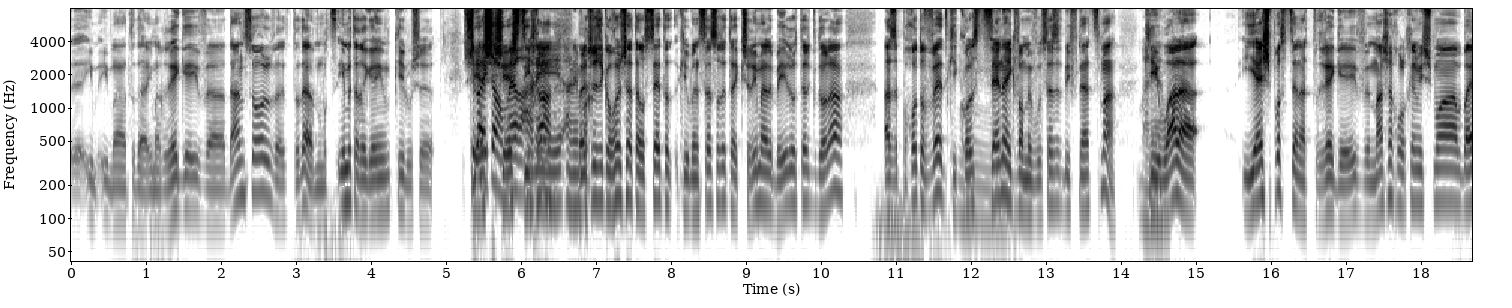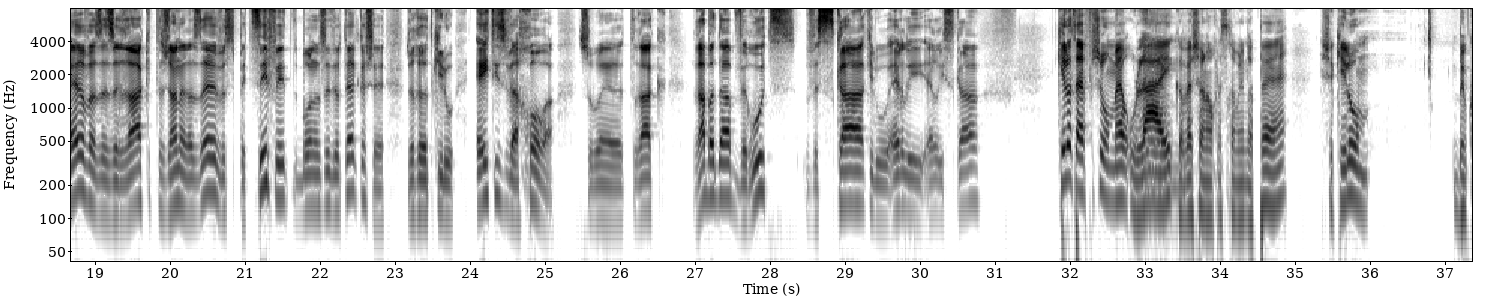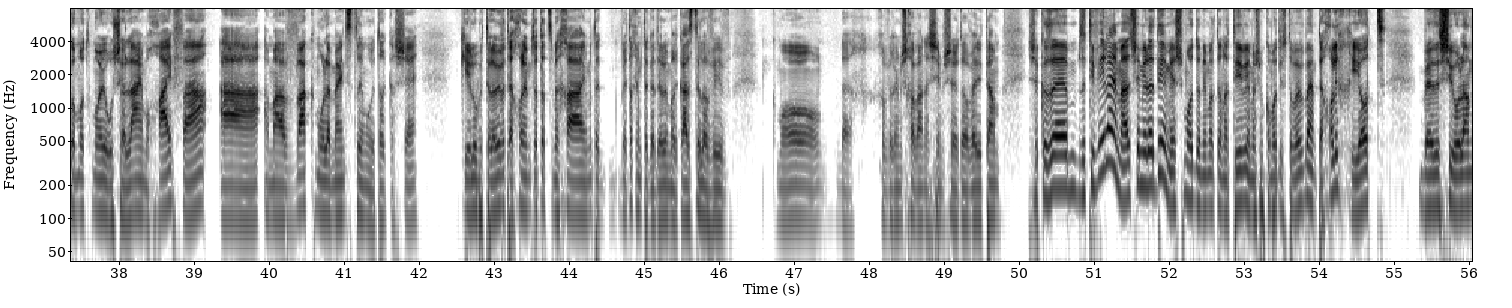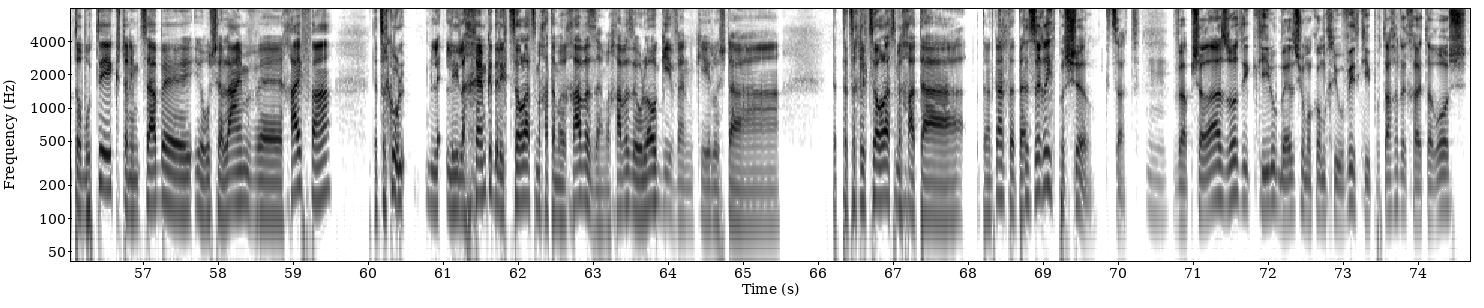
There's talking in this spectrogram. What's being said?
עם, עם ה... אתה יודע, עם הרגעי והדאנסול, ואתה יודע, מוצאים את הרגעים כאילו ש... כאילו שיש, היית שיש שיחה, אני- אני ואני חושב שככל שאתה עושה, כאילו מנסה לעשות את ההקשרים האלה בעיר יותר גדולה, אז זה פחות עובד, כי כל סצנה היא כבר מבוססת בפני עצמה. כי Mm. וואלה, יש פה סצנת רגעי, ומה שאנחנו הולכים לשמוע בערב הזה זה רק את הז'אנר הזה, וספציפית, בואו נעשה את זה יותר קשה, זה יכול להיות כאילו 80's ואחורה. זאת אומרת, רק רבדאב ורוץ וסקה, כאילו early, early סקה. כאילו אתה איפשהו אומר, אולי, מקווה שאני לא מכניס לך מילים לפה, שכאילו במקומות כמו ירושלים או חיפה, המאבק מול המיינסטרים הוא יותר קשה. כאילו בתל אביב אתה יכול למצוא את עצמך, אם אתה, בטח אם אתה גדל במרכז תל אביב, כמו, יודע, חברים שלך ואנשים שאתה עובד איתם, שכזה, זה טבעי להם מאז שהם ילדים, יש מועדונים אלטרנטיביים, יש מקומות להסתובב בהם, אתה יכול לחיות באיזשהו עולם תרבותי, כשאתה נמצא בירושלים וחיפה, אתה צריך כאילו להילחם כדי ליצור לעצמך את המרחב הזה, המרחב הזה הוא לא גיוון, כאילו שאתה... אתה, אתה צריך ליצור לעצמך את ה... אתה אתה... אתה- צריך להתפשר קצת. והפשרה הזאת היא כאילו באיזשהו מקום חיובית, כי היא פותחת לך את הראש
